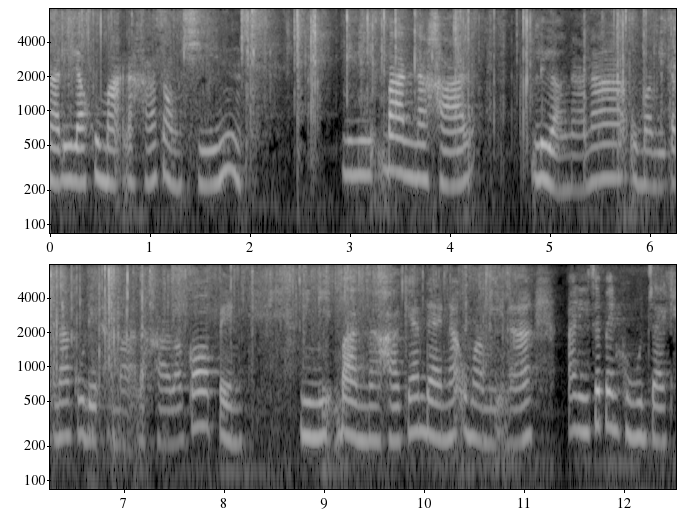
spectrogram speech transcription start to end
นาดีลาคุมะนะคะสองชิ้นมินิบันนะคะ เหลืองนะหน้าอูมามิกับหน้ากูเดทามะนะคะ แล้วก็เป็นมินิบันนะคะ แก้มแดงหน้าอูมามินะ อันนี้จะเป็นพวงกุญแจแค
